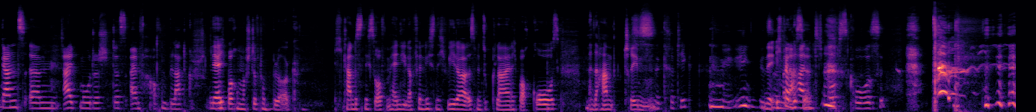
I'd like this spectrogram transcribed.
ganz ähm, altmodisch das einfach auf dem Blatt geschrieben. Ja, ich brauche immer Stift und Block. Ich kann das nicht so auf dem Handy, da finde ich es nicht wieder. Ist mir zu klein. Ich brauche groß. Mit der Hand Das ist geschrieben. eine Kritik. nee, ich kann das ja. Hand. Ich brauch das groß.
